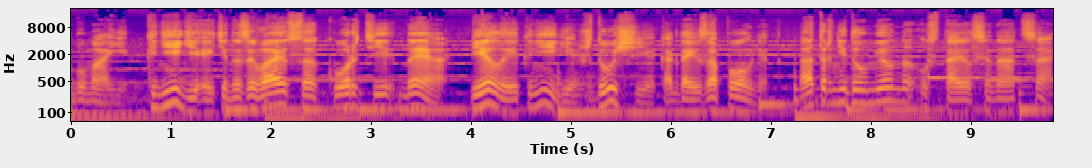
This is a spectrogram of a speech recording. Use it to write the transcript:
бумаги. Книги эти называются Корти Неа. Белые книги, ждущие, когда их заполнят. Атор недоуменно уставился на отца.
